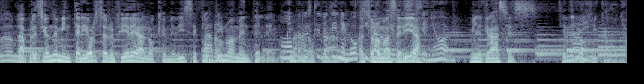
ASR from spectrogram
no, no. La presión de mi interior se refiere a lo que me dice Claro. continuamente el ego. No, pero es que no tiene lógica Eso lo nomás dice, sería. señor. Mil gracias. Tiene Ay, lógica, doña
